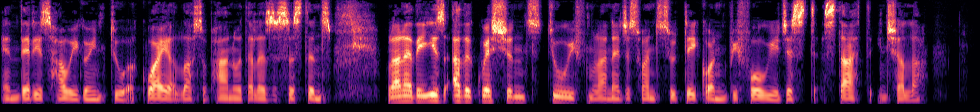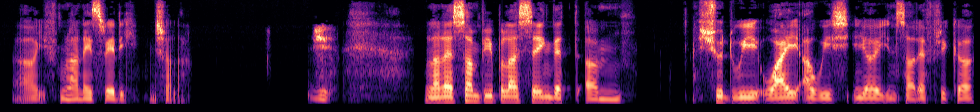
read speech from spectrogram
and that is how we're going to acquire Allah subhanahu wa ta'ala's assistance. Mulana, there is other questions too if Mulana just wants to take on before we just start, inshallah. Uh, if Mulana is ready, inshallah. Yeah. Mulana, some people are saying that um, should we why are we here in south africa?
